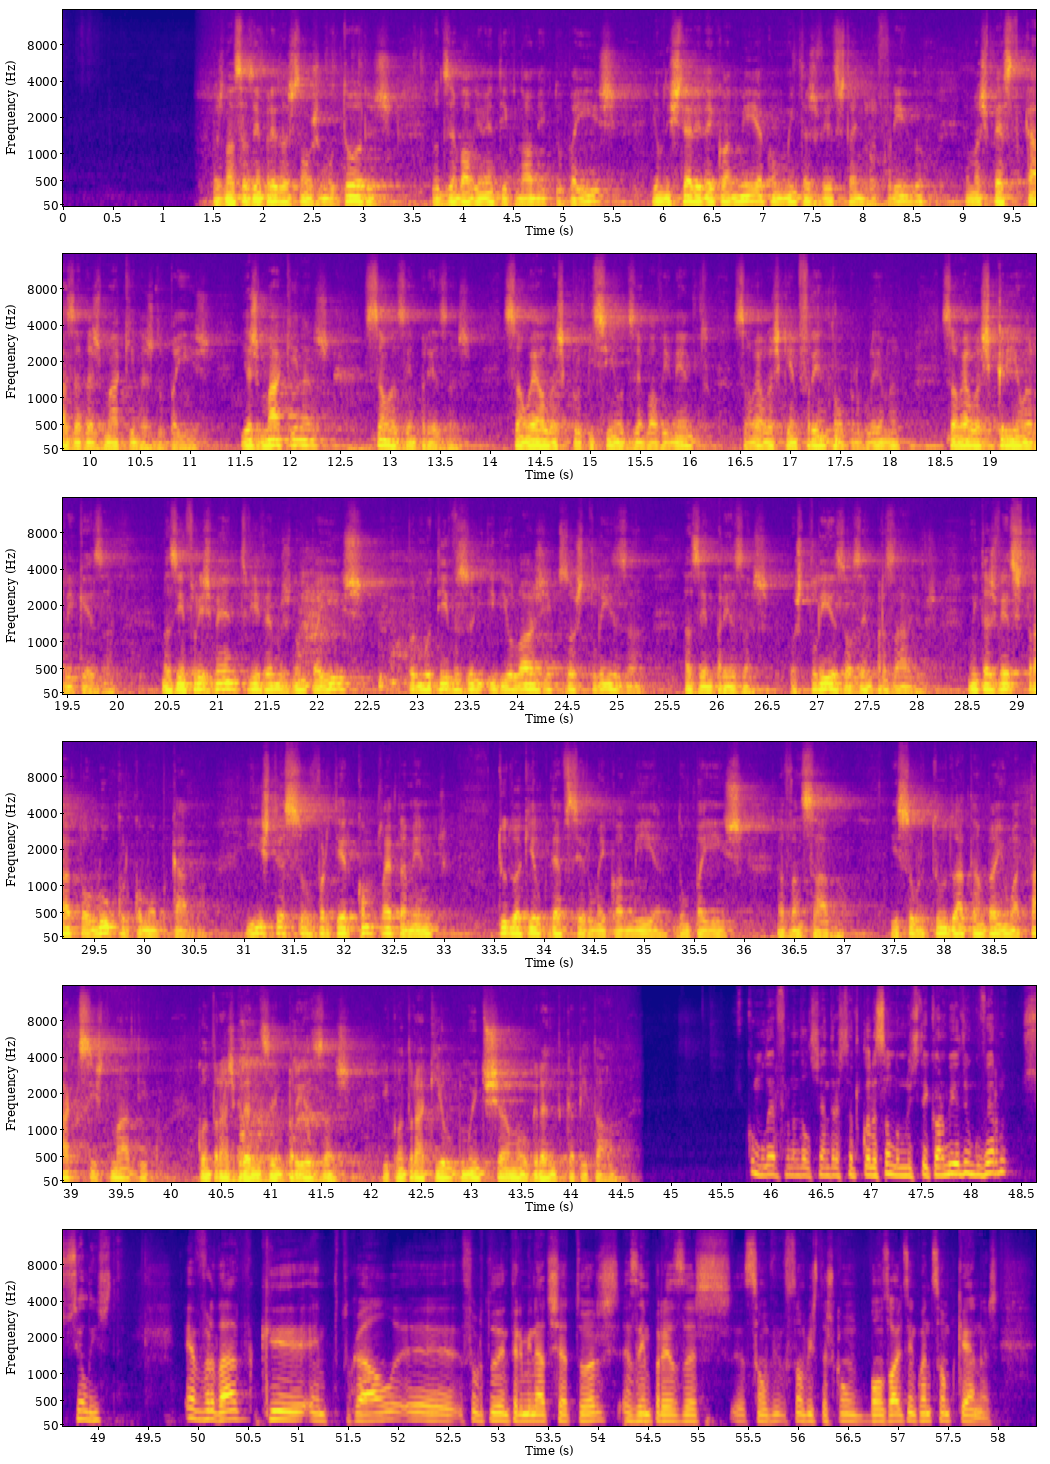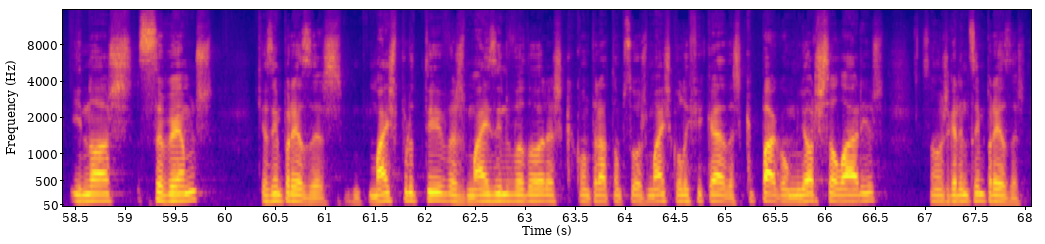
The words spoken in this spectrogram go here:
As nossas empresas são os motores do desenvolvimento económico do país e o Ministério da Economia, como muitas vezes tenho referido, é uma espécie de casa das máquinas do país. E as máquinas são as empresas. São elas que propiciam o desenvolvimento, são elas que enfrentam o problema, são elas que criam a riqueza. Mas infelizmente vivemos num país, por motivos ideológicos, hostiliza as empresas, hostiliza os empresários. Muitas vezes trata o lucro como um pecado. E isto é subverter completamente tudo aquilo que deve ser uma economia de um país avançado e, sobretudo, há também um ataque sistemático contra as grandes empresas e contra aquilo que muitos chamam o grande capital. Como ler, Fernando Alexandre, esta declaração do Ministro da Economia de um governo socialista? É verdade que em Portugal, eh, sobretudo em determinados setores, as empresas eh, são, vistas com bons olhos enquanto são pequenas. E nós sabemos que as empresas mais produtivas, mais inovadoras, que contratam pessoas mais qualificadas, que pagam melhores salários, são as grandes empresas.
